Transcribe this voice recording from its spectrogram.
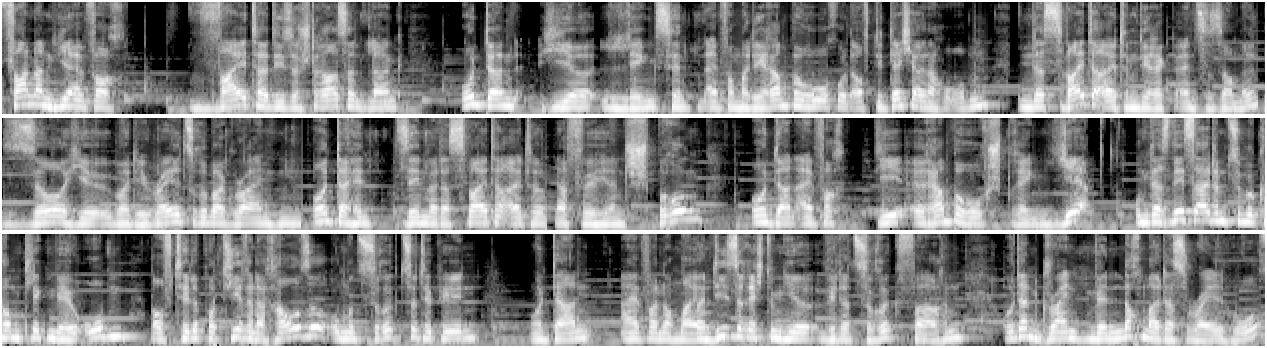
Fahren dann hier einfach weiter diese Straße entlang und dann hier links hinten einfach mal die Rampe hoch und auf die Dächer nach oben, um das zweite Item direkt einzusammeln. So, hier über die Rails rüber grinden. Und da hinten sehen wir das zweite Item. Dafür hier einen Sprung und dann einfach die Rampe hochspringen. Yeah! Um das nächste Item zu bekommen, klicken wir hier oben auf Teleportiere nach Hause, um uns zurück zu tippen und dann einfach nochmal in diese Richtung hier wieder zurückfahren. Und dann grinden wir nochmal das Rail hoch,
